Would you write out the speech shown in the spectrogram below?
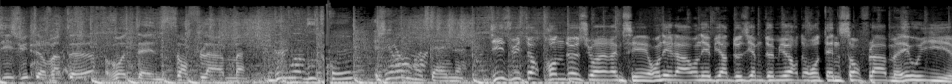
18h20h, Roten sans flamme. Benoît Boutron, Jérôme Roten. 18h32 sur RMC. On est là, on est bien deuxième demi-heure de Roten sans flamme. Et oui,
